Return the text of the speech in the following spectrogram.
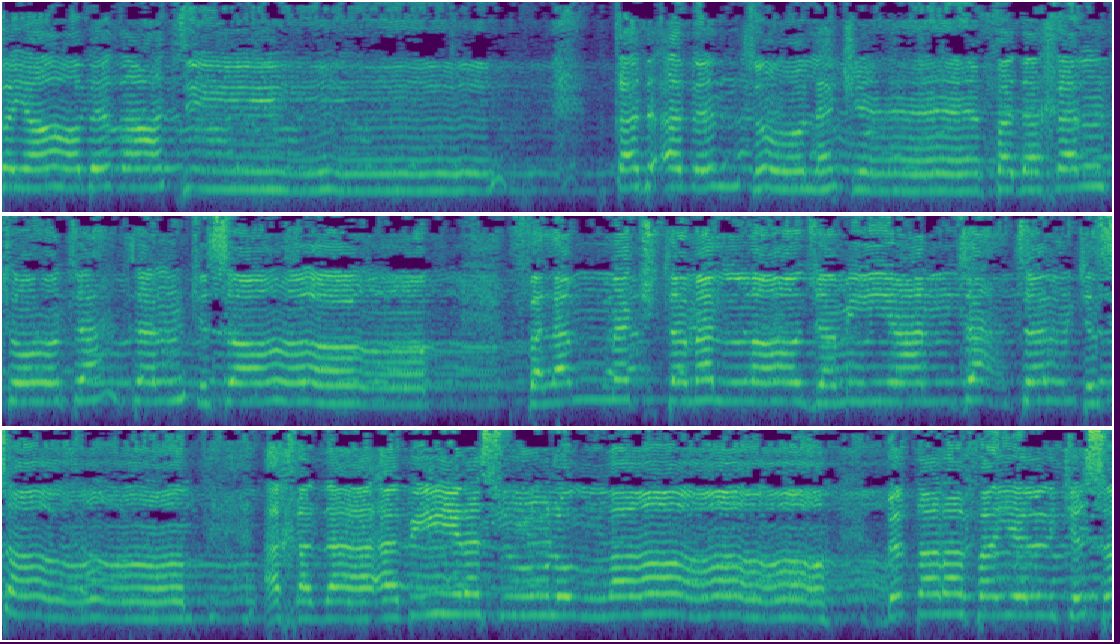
ويا بضعتي. قد أذنت لك فدخلت تحت الكساء. فلما اكتملنا جميعا تحت الكساء أخذ أبي رسول الله بطرفي الكساء.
